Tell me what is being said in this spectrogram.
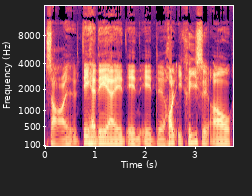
Så øh, det her, det er et, et, et øh, hold i krise, og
